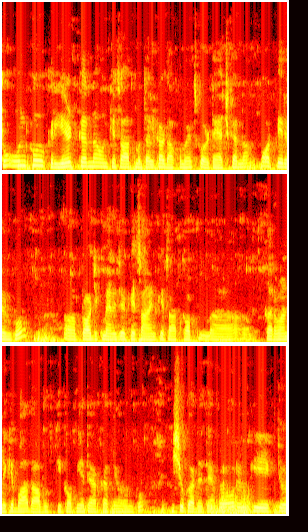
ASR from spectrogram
तो उनको क्रिएट करना, उनके साथ मुतल डॉक्यूमेंट्स को अटैच करना और फिर उनको प्रोजेक्ट मैनेजर के साइन के साथ करवाने के बाद आप उसकी कॉपियाँ तैयार करते हैं और उनको इशू कर देते हैं। और उनकी एक जो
